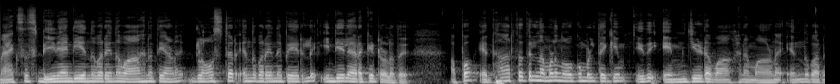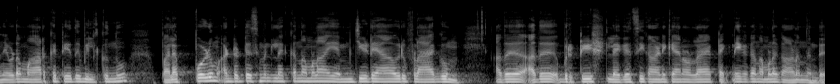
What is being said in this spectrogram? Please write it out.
മാക്സസ് ഡി നയന്റി എന്ന് പറയുന്ന വാഹനത്തെയാണ് ഗ്ലോസ്റ്റർ എന്ന് പറയുന്ന പേരിൽ ഇന്ത്യയിൽ ഇറക്കിയിട്ടുള്ളത്. അപ്പോൾ യഥാർത്ഥത്തിൽ നമ്മൾ നോക്കുമ്പോഴത്തേക്കും ഇത് എം ജിയുടെ വാഹനമാണ് എന്ന് പറഞ്ഞ് ഇവിടെ മാർക്കറ്റ് ചെയ്ത് വിൽക്കുന്നു. പലപ്പോഴും അഡ്വർടൈസ്മെന്റിലൊക്കെ നമ്മൾ ആ എം ജിയുടെ ആ ഒരു ഫ്ലാഗും അത് അത് ബ്രിട്ടീഷ് ലെഗസി കാണിക്കാനുള്ള ടെക്നിക്കൊക്കെ നമ്മൾ കാണുന്നുണ്ട്.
